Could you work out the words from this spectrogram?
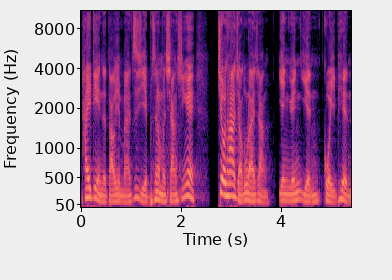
拍电影的导演本来自己也不是那么相信，因为就他的角度来讲，演员演鬼片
